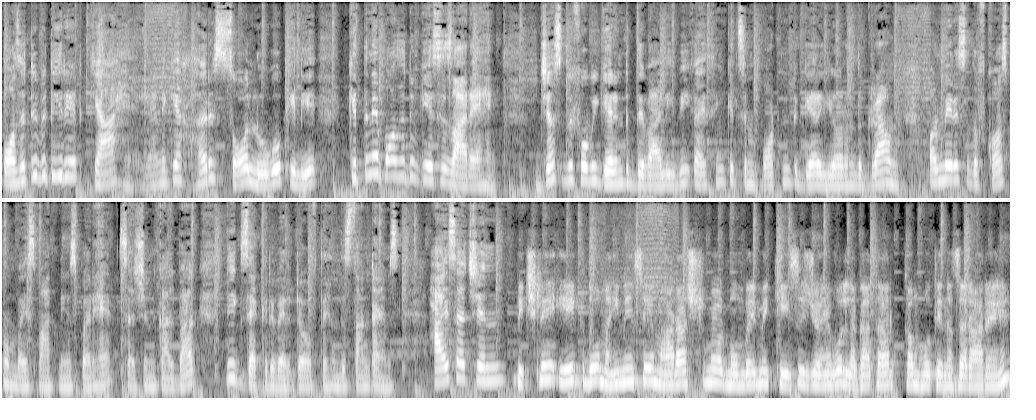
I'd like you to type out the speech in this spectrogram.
positivity rate क्या है? यानी कि हर सौ लोगों के लिए कितने पॉजिटिव केसेस आ रहे हैं? Just before we to Diwali week I think it's important to get your on the ground और मेरे साथ of course Mumbai smart news पर है Sachin Kalbag the executive editor of the Hindustan Times hi Sachin. पिछले एक दो महीने से महाराष्ट्र में और मुंबई में केसेस जो हैं, वो लगातार कम होते नज़र आ रहे हैं।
